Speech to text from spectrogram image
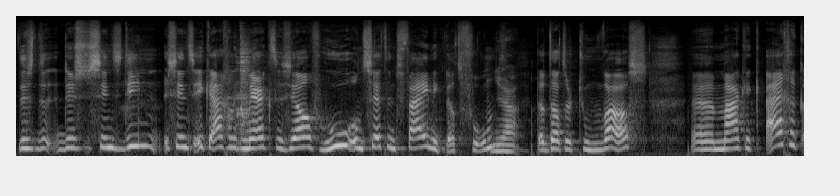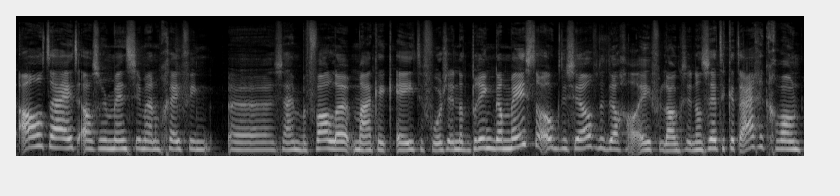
dus, dus sindsdien, sinds ik eigenlijk merkte zelf hoe ontzettend fijn ik dat vond, ja. dat dat er toen was, uh, maak ik eigenlijk altijd, als er mensen in mijn omgeving uh, zijn bevallen, maak ik eten voor ze. En dat breng ik dan meestal ook dezelfde dag al even langs. En dan zet ik het eigenlijk gewoon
